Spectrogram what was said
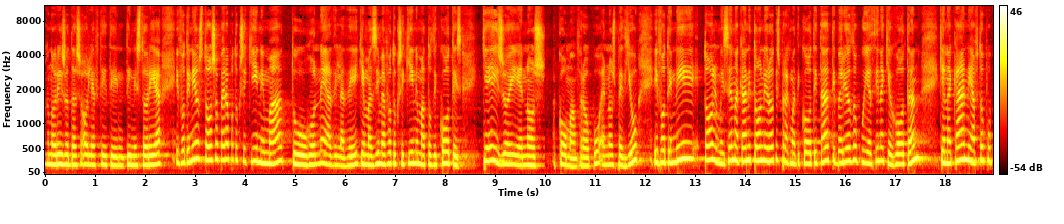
γνωρίζοντας όλη αυτή την, την ιστορία. Η Φωτεινή, ωστόσο, πέρα από το ξεκίνημα του γονέα δηλαδή και μαζί με αυτό το ξεκίνημα το δικό της και η ζωή ενός ακόμα ανθρώπου, ενός παιδιού, η Φωτεινή τόλμησε να κάνει το όνειρό της πραγματικότητα την περίοδο που η Αθήνα κεγόταν και να κάνει αυτό που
